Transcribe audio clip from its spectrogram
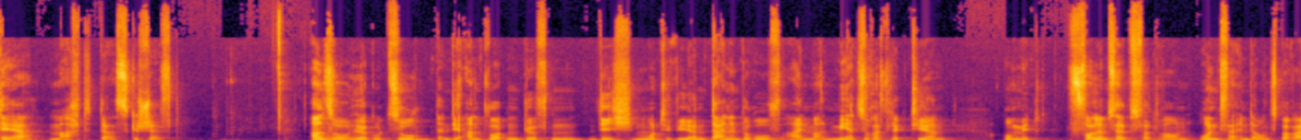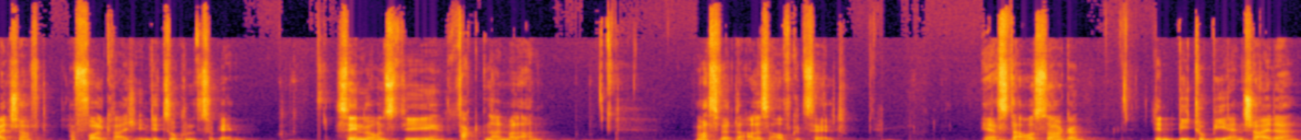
der macht das Geschäft. Also hör gut zu, denn die Antworten dürften dich motivieren, deinen Beruf einmal mehr zu reflektieren, um mit vollem Selbstvertrauen und Veränderungsbereitschaft erfolgreich in die Zukunft zu gehen. Sehen wir uns die Fakten einmal an. Was wird da alles aufgezählt? Erste Aussage, den B2B-Entscheider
